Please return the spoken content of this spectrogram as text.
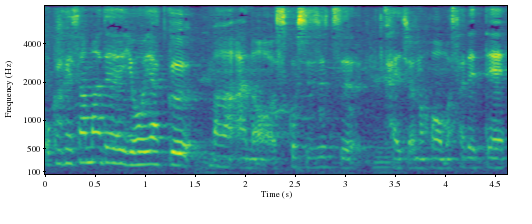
おかげさまでようやく、まあ、あの少しずつ会場の方もされて、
